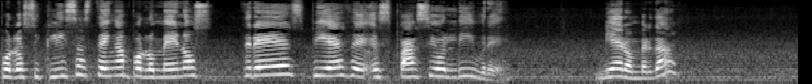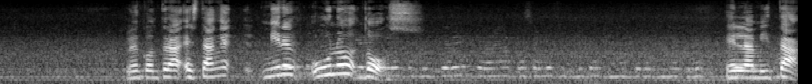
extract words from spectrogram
por los ciclistas tengan por lo menos tres pies de espacio libre. ¿Vieron, verdad? Lo encontré. Están, miren, uno, dos. En la mitad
